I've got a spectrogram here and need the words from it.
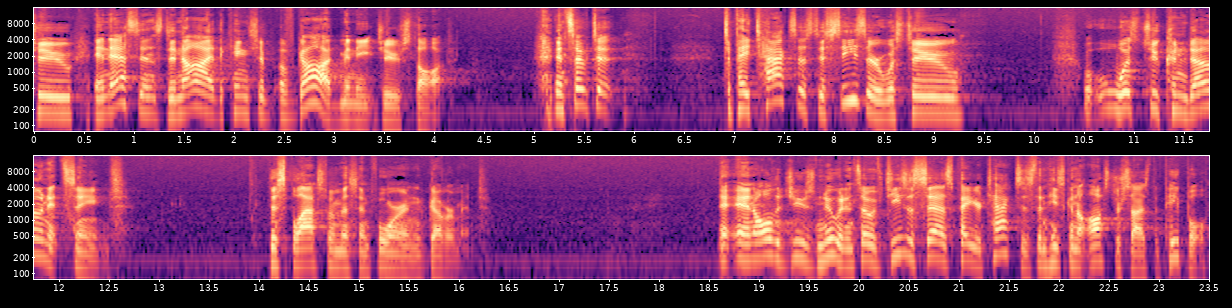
to, in essence, deny the kingship of God, many Jews thought. And so to, to pay taxes to Caesar was to, was to condone, it seemed, this blasphemous and foreign government. And all the Jews knew it. And so if Jesus says, pay your taxes, then he's going to ostracize the people.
